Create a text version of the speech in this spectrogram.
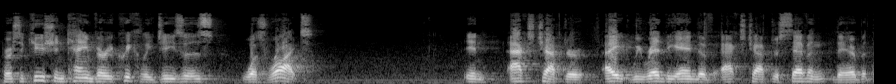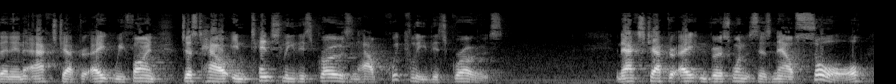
Persecution came very quickly. Jesus was right in Acts chapter 8. We read the end of Acts chapter 7 there, but then in Acts chapter 8, we find just how intensely this grows and how quickly this grows. In Acts chapter 8 and verse 1, it says, Now Saul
